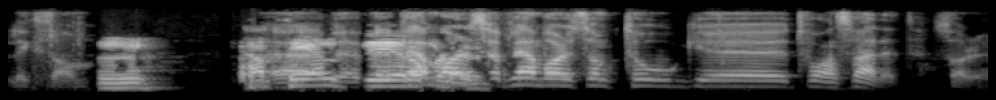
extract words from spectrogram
liksom. Mm. Kapten Eh, fyra vem, var som- vem var det som tog eh, tvåhandsvärdet? Sa du?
